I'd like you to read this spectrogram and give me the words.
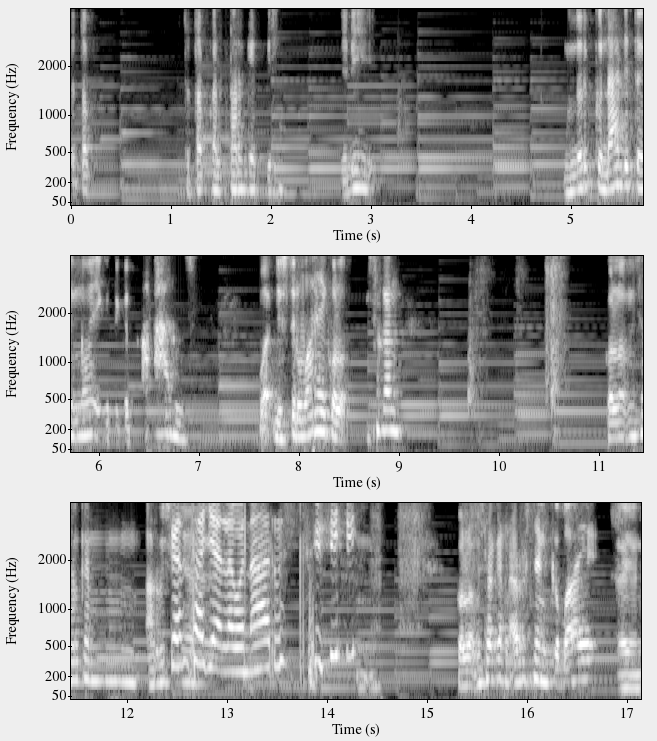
tetap tetapkan target bisa jadi menurutku ada tuh namanya ikut-ikut arus justru bahaya kalau misalkan kalau misalkan arusnya kan saja lawan arus Hmm. kalau misalkan arusnya yang kebaik eh, yang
